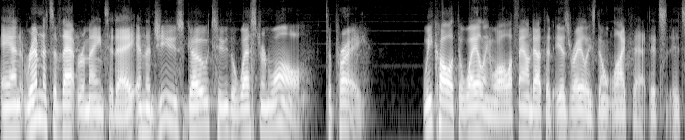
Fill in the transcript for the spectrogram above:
And remnants of that remain today, and the Jews go to the Western Wall to pray. We call it the Wailing Wall. I found out that Israelis don't like that. It's, it's,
